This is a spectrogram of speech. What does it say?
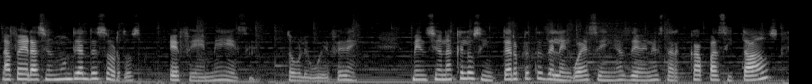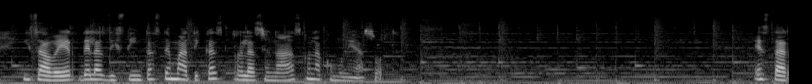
La Federación Mundial de Sordos, FMS, WFD, menciona que los intérpretes de lengua de señas deben estar capacitados y saber de las distintas temáticas relacionadas con la comunidad sorda. Estar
